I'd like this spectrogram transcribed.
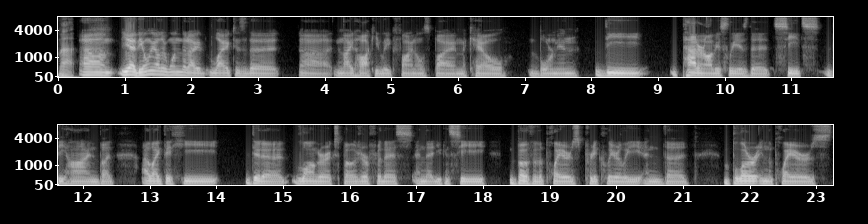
matt. Um yeah the only other one that i liked is the uh, night hockey league finals by mikhail borman. The pattern obviously is the seats behind but I like that he did a longer exposure for this and that you can see both of the players pretty clearly and the blur in the players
